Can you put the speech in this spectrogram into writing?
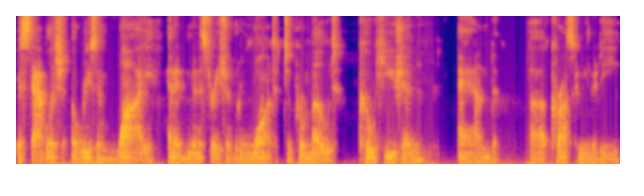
establish a reason why an administration would want to promote cohesion and uh, cross-community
